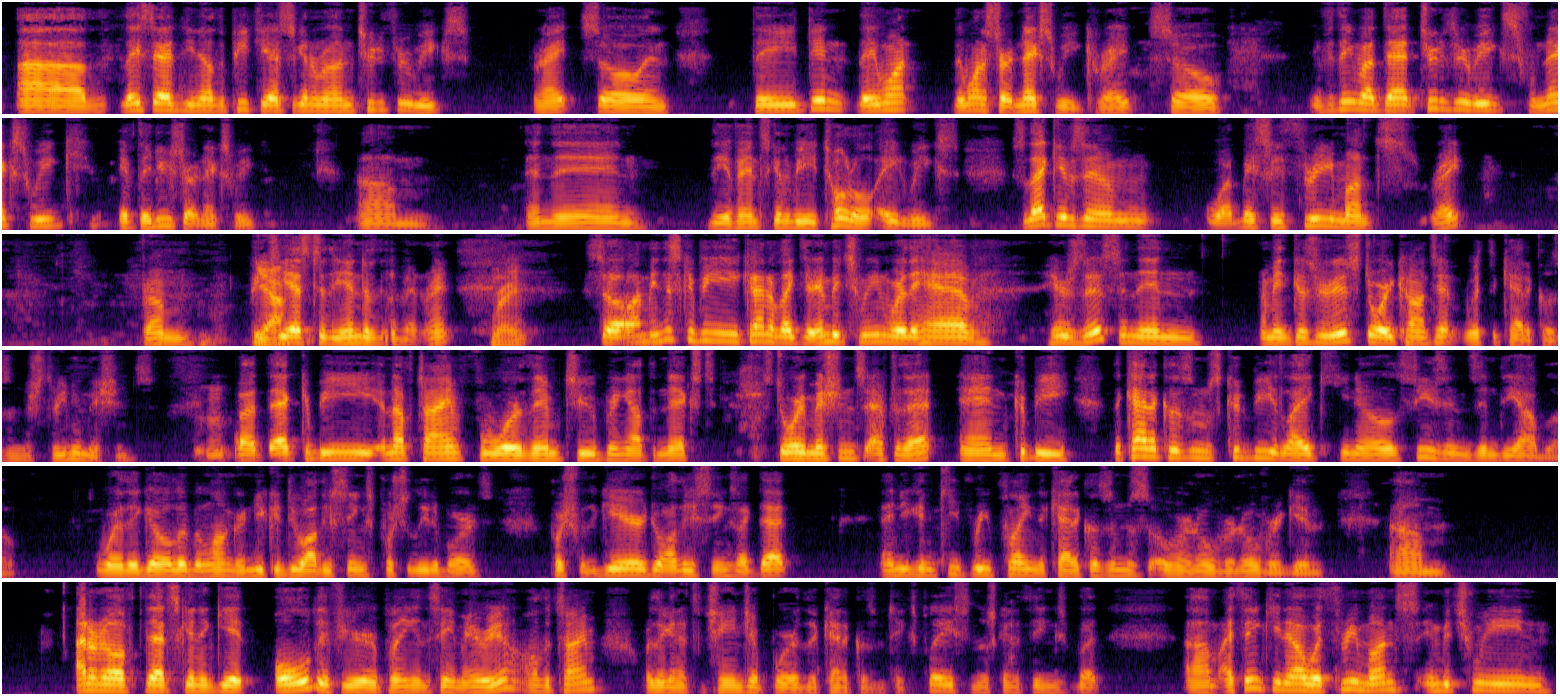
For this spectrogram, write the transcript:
uh, they said, you know, the PTS is going to run two to three weeks, right? So, and, they didn't they want they want to start next week, right? So if you think about that, two to three weeks from next week, if they do start next week, um, and then the event's going to be total eight weeks, so that gives them what basically three months, right? From PTS yeah. to the end of the event, right? Right. So I mean, this could be kind of like they're in between where they have here's this, and then I mean, because there is story content with the Cataclysm. There's three new missions, mm-hmm. but that could be enough time for them to bring out the next story missions after that, and could be the Cataclysms could be like you know seasons in Diablo, where they go a little bit longer, and you can do all these things, push the leaderboards, push for the gear, do all these things like that, and you can keep replaying the Cataclysms over and over and over again. Um, I don't know if that's going to get old if you're playing in the same area all the time, or they're going to have to change up where the cataclysm takes place and those kind of things. But um, I think you know, with three months in between,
